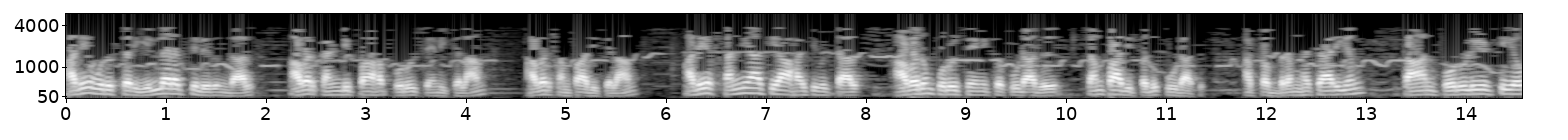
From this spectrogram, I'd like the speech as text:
அதே ஒருத்தர் இல்லறத்தில் இருந்தால் அவர் கண்டிப்பாக பொருள் சேமிக்கலாம் அவர் சம்பாதிக்கலாம். அதே சன்னியாசியாக ஆகிவிட்டால் அவரும் பொருள் சேமிக்க கூடாது சம்பாதிப்பது கூடாது. அப்ப பிரம்மச்சாரியம் தான் பொருளீட்டியோ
